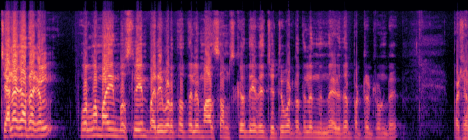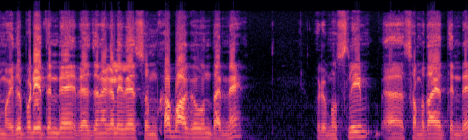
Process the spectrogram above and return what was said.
ചില കഥകൾ പൂർണമായും മുസ്ലിം പരിവർത്തനത്തിലും ആ സംസ്കൃതിയുടെ ചുറ്റുവട്ടത്തിലും നിന്ന് എഴുതപ്പെട്ടിട്ടുണ്ട്. പക്ഷേ മൊയ്തുപ്പടിയത്തിന്റെ രചനകളിലെ സിംഹഭാഗവും തന്നെ ഒരു മുസ്ലിം സമുദായത്തിന്റെ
